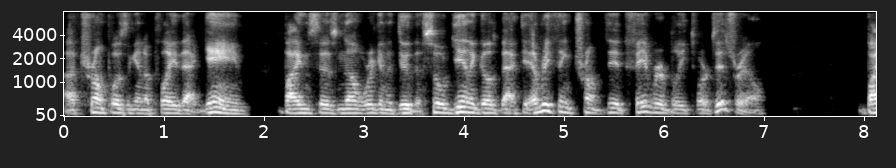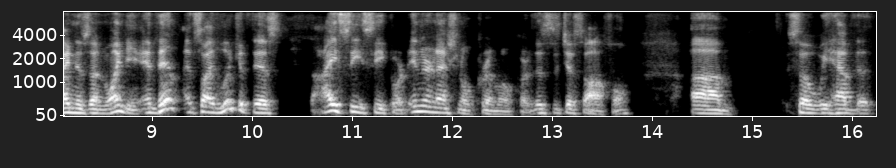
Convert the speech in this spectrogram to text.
Uh, Trump wasn't going to play that game Biden says, no, we're going to do this. So again, it goes back to everything Trump did favorably towards Israel. Biden is unwinding. And then, so I look at this the ICC court, International Criminal Court. This is just awful. Um, so we have the,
